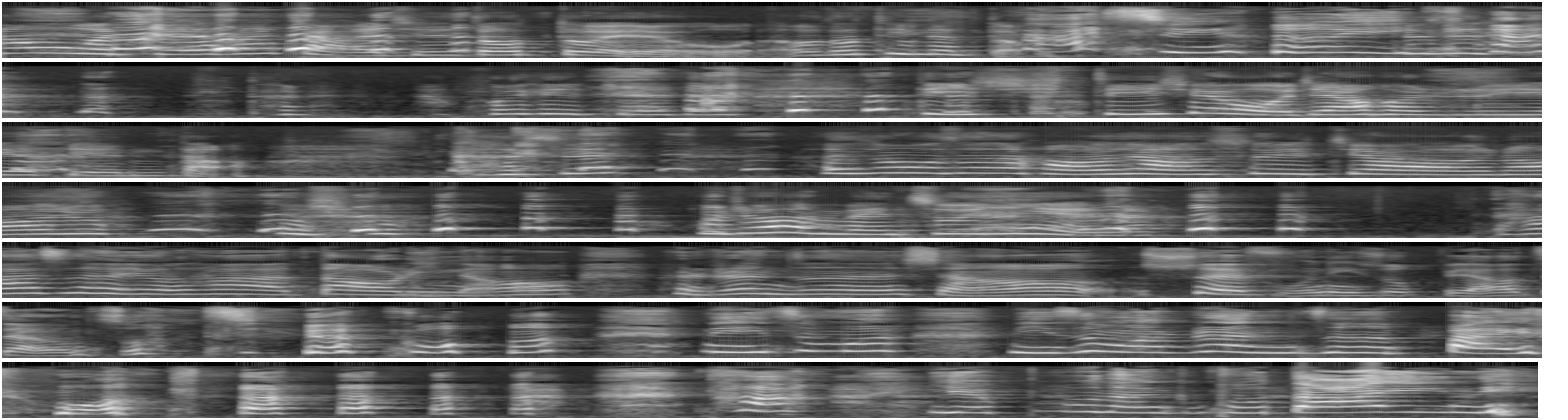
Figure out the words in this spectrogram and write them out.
然后我觉得他讲的其实都对了，我我都听得懂，情何以就是堪？对，我也觉得的确的确我这样会日夜颠倒，可是可是我真的好想睡觉哦，然后就我就我就很没尊严了，他是很有他的道理，然后很认真的想要说服你说不要这样做，结果你这么你这么认真的拜托他，他也不能不答应你、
